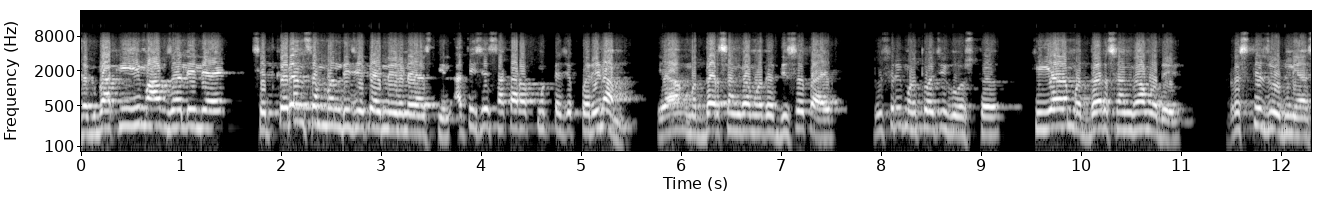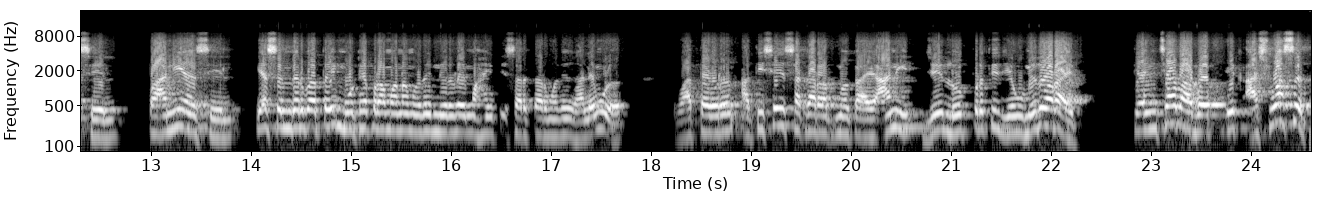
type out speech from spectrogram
थकबाकीही माफ झालेली आहे. शेतकऱ्यांसंबंधी जे काही निर्णय असतील अतिशय सकारात्मक त्याचे परिणाम या मतदारसंघामध्ये दिसत आहेत. दुसरी महत्वाची गोष्ट की या मतदारसंघामध्ये रस्ते जोडणी असेल पाणी असेल या संदर्भातही मोठ्या प्रमाणामध्ये निर्णय माहिती सरकारमध्ये झाल्यामुळं वातावरण अतिशय सकारात्मक आहे आणि जे लोकप्रतिनिधी जे उमेदवार आहेत त्यांच्या बाबत एक आश्वासक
